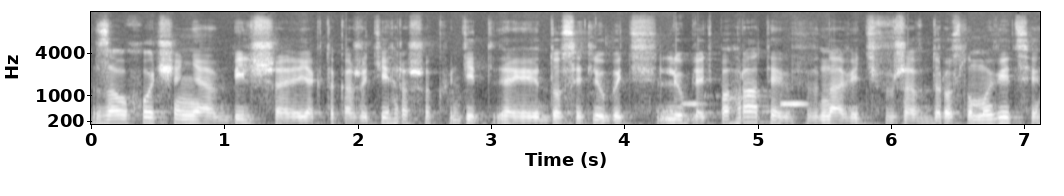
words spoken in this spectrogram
заохочення більше, як то кажуть, іграшок. Діти досить любить, люблять пограти навіть вже в дорослому віці.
